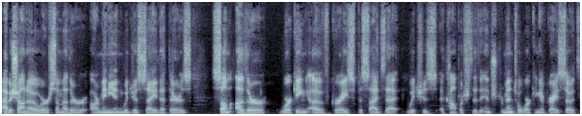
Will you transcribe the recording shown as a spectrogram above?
Abasciano or some other Arminian would just say that there's some other working of grace besides that which is accomplished through the instrumental working of grace. So it's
